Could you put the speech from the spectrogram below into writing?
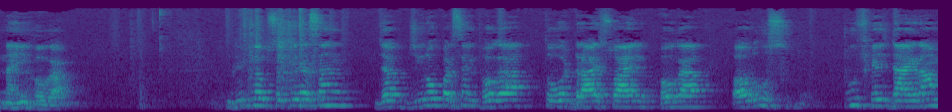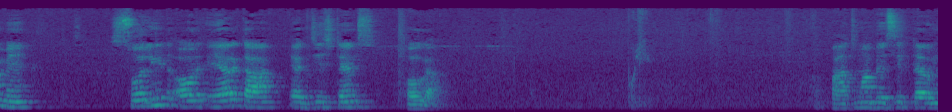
नहीं होगा। डिग्री ऑफ़ सेचुरेशन जब ज़ीरो परसेंट होगा तो वो ड्राई सॉइल होगा। और उस टू फ़ेज़ डायग्राम में सॉलिड और एयर का एग्जिस्टेंस होगा। पांचवा बेसिक टर्म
